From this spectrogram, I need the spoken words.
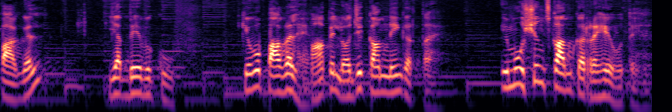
पागल या बेवकूफ़, कि वो पागल है। वहाँ पे लॉजिक काम नहीं करता है। इमोशंस काम कर रहे होते हैं।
